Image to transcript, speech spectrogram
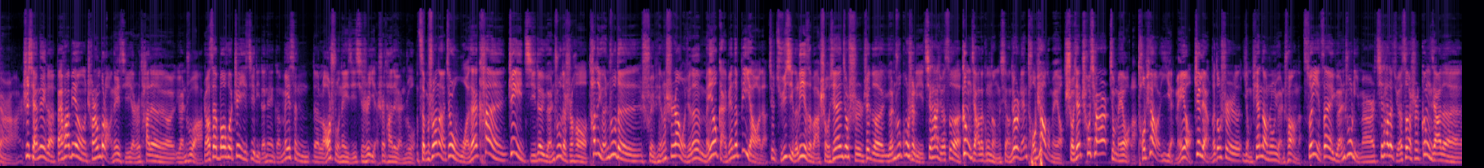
啊，之前那个白化病长生不老那集也是他的原著啊，然后再包括这一季里的那个 Mason 的老鼠那一集，其实也是他的原著。怎么说呢？就是我在看这一集的原著的时候，他的原著的水平是让我觉得没有改编的必要的。就举几个例子吧，首先就是这个原著故事里其他角色更加的功能性，就是连投票都没有。首先抽签儿就没有了，投票也没有，这两个都是影片当中原创的，所以在原著里面，其他的角色是更加的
